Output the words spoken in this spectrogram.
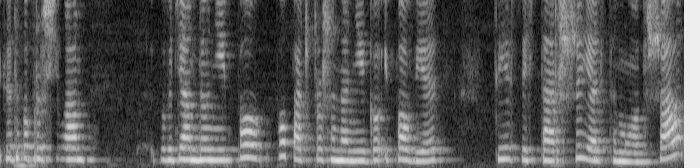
I wtedy poprosiłam, powiedziałam do niej, po, popatrz proszę na niego i powiedz, ty jesteś starszy, ja jestem młodsza,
